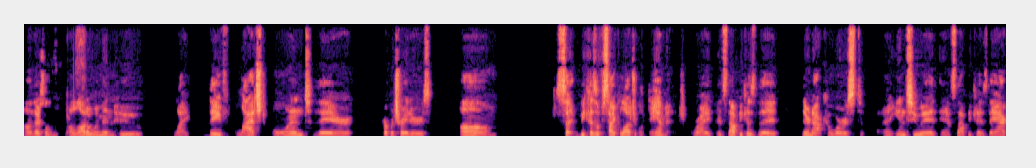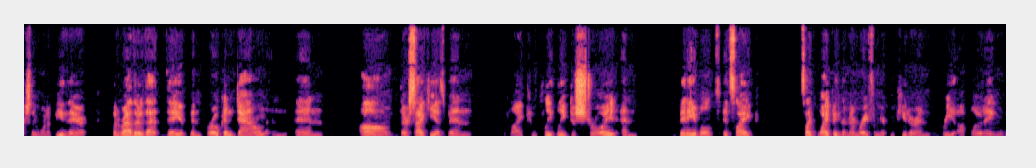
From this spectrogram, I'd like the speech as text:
Uh, there's a, yes. a lot of women who, like, they've latched on to their perpetrators um, because of psychological damage, right? It's not because that they're not coerced uh, into it, and it's not because they actually want to be there but rather that they have been broken down and, and um, their psyche has been like completely destroyed and been able to, it's like it's like wiping the memory from your computer and re-uploading what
